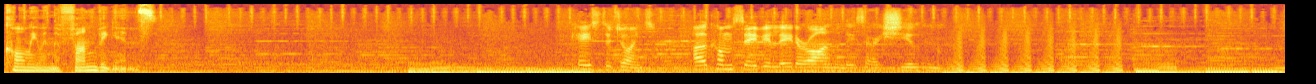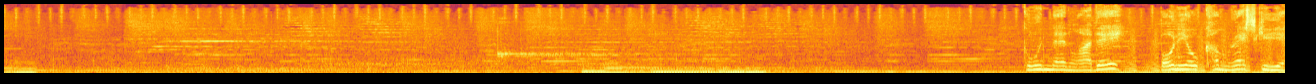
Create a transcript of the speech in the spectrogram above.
Call me when the fun begins. Case the joint. I'll come save you later on when they start shooting. Go on then, laddie. Bonnie'll come rescue you.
